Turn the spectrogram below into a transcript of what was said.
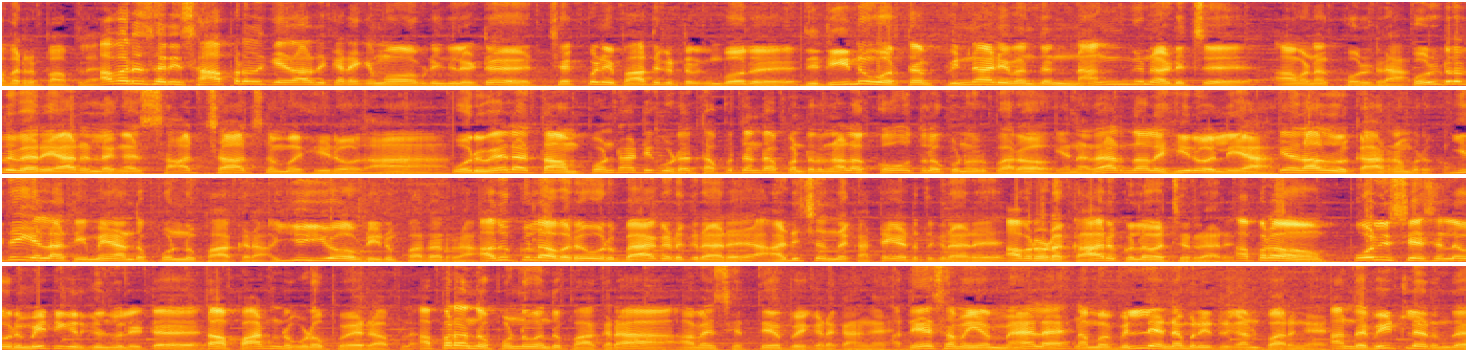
அவர் இருப்பாப்ல அவர் சரி சாப்பிடறதுக்கு ஏதாவது கிடைக்குமோ அப்படின்னு சொல்லிட்டு செக் பண்ணி பாத்துக்கிட்டு இருக்கும்போது திடீர்னு ஒருத்தன் பின்னாடி வந்து நங்குன்னு அடிச்சு அவனை கொல்றான். கொல்றது வேற யாரும் இல்லைங்க. சாட் நம்ம ஹீரோ தான். ஒருவேளை தாம் பொண்டாட்டி கூட தப்பு தண்டா பண்றதுனால கோவத்துல கொண்டு இருப்பாரோ என்னதான் இருந்தாலும் ஹீரோ இல்லையா? ஏதாவது ஒரு காரணம் இருக்கும். இதை எல்லாத்தையுமே அந்த பொண்ணு பாக்குறா ஐயோ அப்படின்னு பதறான் அதுக்குள்ள அவரு ஒரு பேக் எடுக்கிறாரு. அடிச்சு அந்த கட்டையை எடுத்துக்கிறாரு. அவரோட காருக்குள்ள வச்சிருக்காரு அப்புறம் போலீஸ் ஸ்டேஷன்ல ஒரு மீட்டிங் இருக்குன்னு சொல்லிட்டு தான் பார்ட்னர் கூட போயிடறாப்ல அப்புறம் அந்த பொண்ணு வந்து பாக்குறா அவன் செத்தே போய் கிடக்காங்க. அதே சமயம் மேல நம்ம வில்ல என்ன பண்ணிட்டு இருக்கான்னு பாருங்க. அந்த வீட்ல இருந்த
